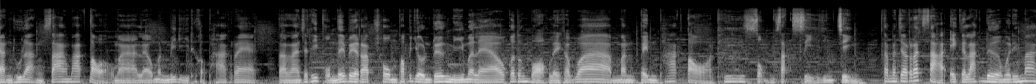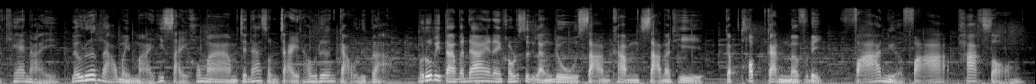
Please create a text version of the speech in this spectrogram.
ดันทุลังสร้างภาคต่อออกมา แล้วมันไม่ดีเท่ากับภาคแรก แต่หลังจากที่ผมได้ไปรับชมภาพยนตร์เรื่องนี้มาแล้ว ก็ต้องบอกเลยครับว่ามันเป็นภาคต่อที่สมศักดิ์ศรีจริง ๆ แต่มันจะรักษาเอกลักษณ์เดิมไว้ได้มากแค่ไหน แล้วเรื่องราวใหม่ๆ ที่ใส่เข้ามา มันจะน่าสนใจเท่าเรื่องเก่าหรือเปล่า มารู้ติดตามกันได้ในความรู้สึกหลังดู 3คำ3นาที กับท็อปกันมาฟริกฟ้าเหนือฟ้าภาค 2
